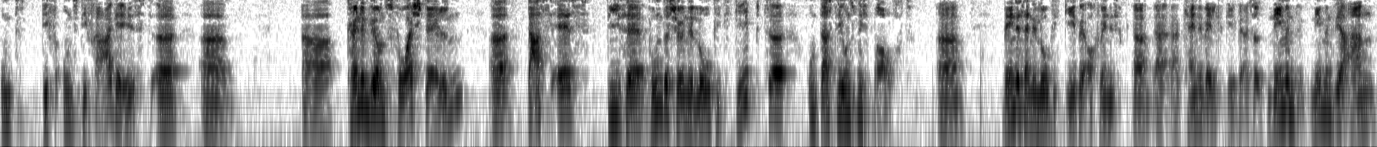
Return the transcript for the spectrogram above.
und, die, und die Frage ist, äh, können wir uns vorstellen, äh, dass es diese wunderschöne Logik gibt äh, und dass die uns nicht braucht. wenn es eine Logik gäbe, auch wenn es keine Welt gäbe. Also nehmen, nehmen wir an,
